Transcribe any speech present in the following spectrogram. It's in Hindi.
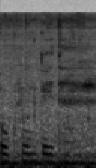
ठोक लून के इधर है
